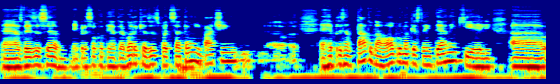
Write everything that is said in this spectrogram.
É, às vezes é, a impressão que eu tenho até agora é que às vezes pode ser até um empate em, é, é representado na obra uma questão interna em que ele ah,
